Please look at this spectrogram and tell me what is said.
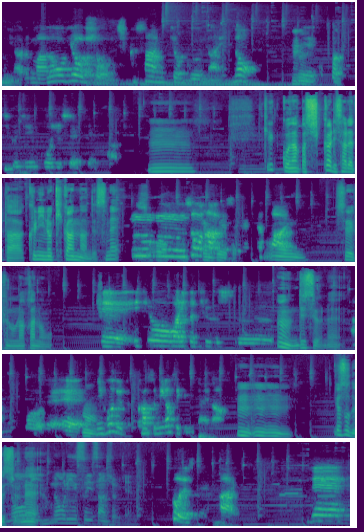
にある、まあ、農業省畜産局内の、うんえー国家家畜人工授精センタうーん結構なんかしっかりされた国の機関なんですねー。うん、そうなんですね。はいうん政府の中のえー一応割と中枢うんですよねなところで、えーうん日本でいうと霞が関みたいな。うんうんうんいやそうですよね農林農林水産省みたいな。そうですね。はい。で、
